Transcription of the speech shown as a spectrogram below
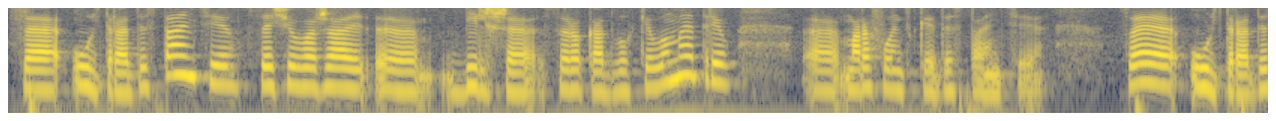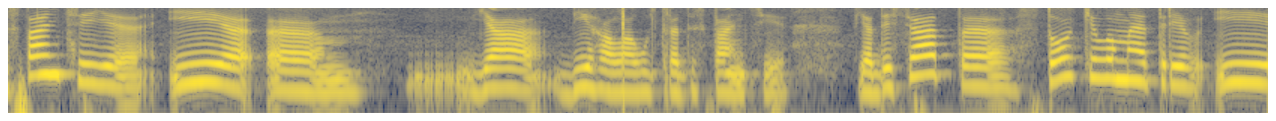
Це ультрадистанції, все, що вважає більше 42 кілометрів марафонської дистанції. Це ультрадистанції, і е, я бігала ультрадистанції 50, е, 100 кілометрів і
